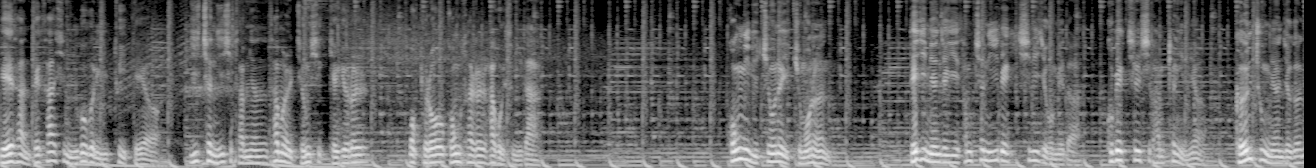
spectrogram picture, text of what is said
예산 146억 원이 투입되어 2023년 3월 정식 개교를 목표로 공사를 하고 있습니다. 공립유치원의 규모는 대지 면적이 3,212제곱미터 971평이며 건축 면적은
